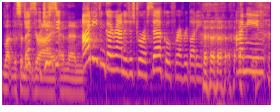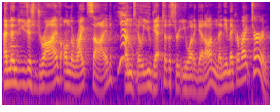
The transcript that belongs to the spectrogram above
let the cement dry, and then I'd even go around and just draw a circle for everybody. I mean, and then you just drive on the right side Yeah. until you get to the street you want to get on, and then you make a right turn.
